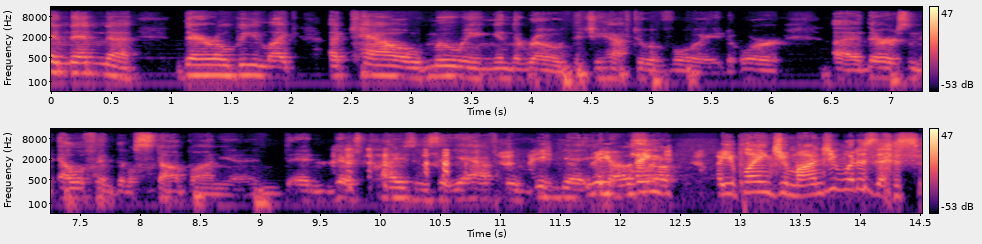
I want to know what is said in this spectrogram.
and then uh, there'll be like a cow mooing in the road that you have to avoid, or uh, there's an elephant that'll stomp on you, and, and there's prizes that you have to get. Are You you know, playing? so, Are you playing Jumanji? What is this?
